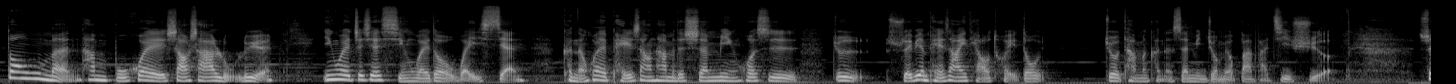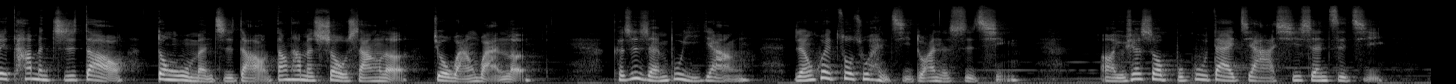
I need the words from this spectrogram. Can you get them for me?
动物们，他们不会烧杀掳掠，因为这些行为都有危险，可能会赔上他们的生命，或是就是随便赔上一条腿都，就他们可能生命就没有办法继续了。所以他们知道，动物们知道，当他们受伤了，就玩完了。可是人不一样，人会做出很极端的事情啊，有些时候不顾代价牺牲自己。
